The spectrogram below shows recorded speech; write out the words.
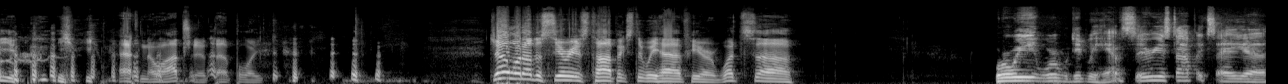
you, you- you have no option at that point. Joe, what other serious topics do we have here? What's uh Were we? Were did we have serious topics? I uh,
